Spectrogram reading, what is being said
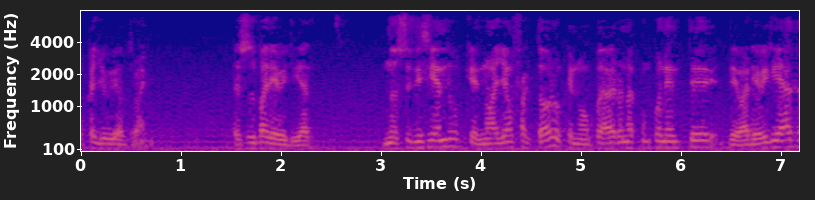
poca lluvia otro año. Eso es variabilidad. No estoy diciendo que no haya un factor o que no pueda haber una componente de variabilidad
